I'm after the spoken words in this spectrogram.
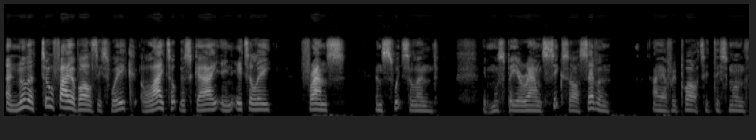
Another two fireballs this week light up the sky in Italy, France and Switzerland. It must be around six or seven I have reported this month.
